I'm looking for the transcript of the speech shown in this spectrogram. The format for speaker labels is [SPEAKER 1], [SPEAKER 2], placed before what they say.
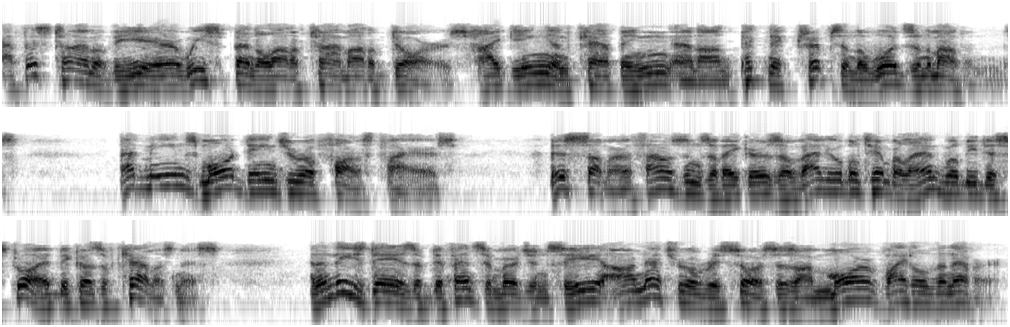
[SPEAKER 1] At this time of the year, we spend a lot of time out of doors, hiking and camping and on picnic trips in the woods and the mountains. That means more danger of forest fires. This summer, thousands of acres of valuable timberland will be destroyed because of carelessness. And in these days of defense emergency, our natural resources are more vital than ever.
